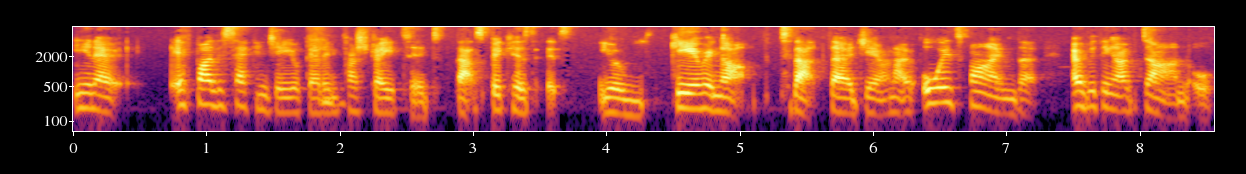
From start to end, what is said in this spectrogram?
you know, if by the second year you're getting frustrated, that's because it's you're gearing up to that third year. And I always find that everything I've done or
